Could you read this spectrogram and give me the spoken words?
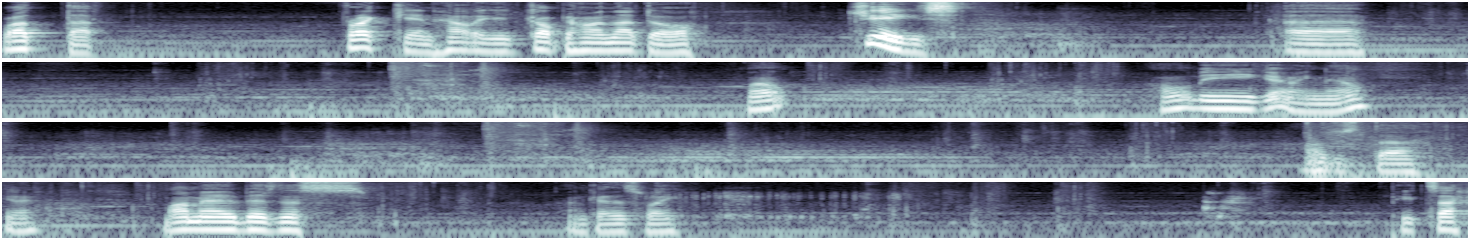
What the frickin' hell you got behind that door? Jeez. Uh. Well. I'll be going now. I'll just, uh, you know, mind my own business and go this way. Pizza.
